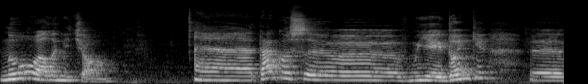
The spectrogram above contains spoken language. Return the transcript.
Ну, але нічого. Е, також е, в моєї доньки е,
